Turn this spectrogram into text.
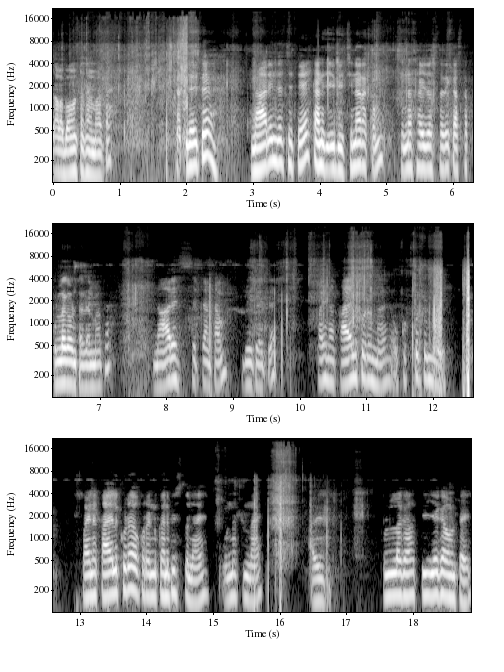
చాలా బాగుంటుంది అనమాట ఇదైతే నారింజ చెట్టే కానీ ఇది చిన్న రకం. చిన్న సైజ్ వస్తుంది కాస్త పుల్లగా ఉంటుంది అనమాట నారింజ చెట్టు అంటాం దీనికైతే. పైన కాయలు కూడా ఉన్నాయి. ఒక్కొక్కటి ఉన్నాయి. పైన కాయలు కూడా ఒక రెండు కనిపిస్తున్నాయి. ఉన్నట్టున్నాయి. అవి పుల్లగా తీయగా ఉంటాయి.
